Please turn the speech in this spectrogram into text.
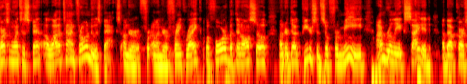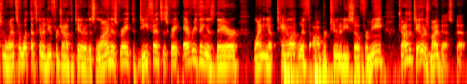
Carson Wentz has spent a lot of time throwing to his backs under under Frank Reich before, but then also under Doug Pederson. So for me, I'm really excited about Carson Wentz and what that's going to do for Jonathan Taylor. This line is great, the defense is great, everything is there, lining up talent with opportunity. So for me, Jonathan Taylor is my best bet.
